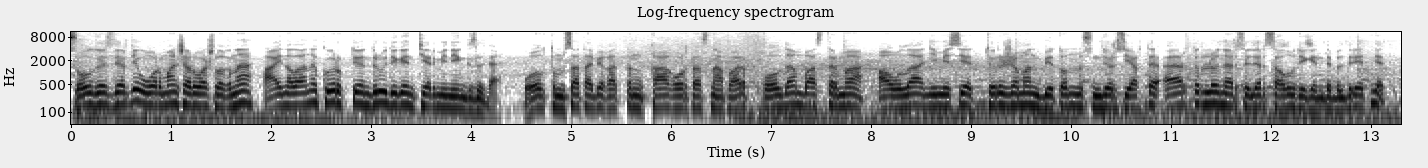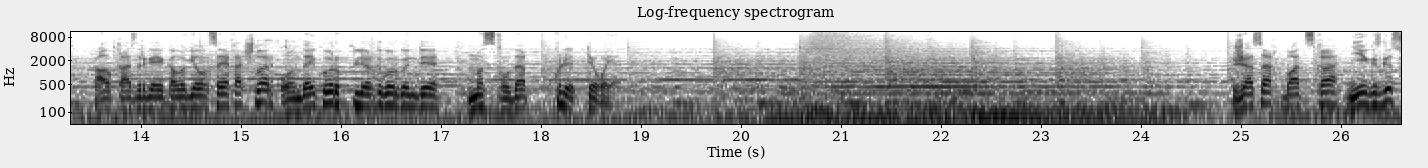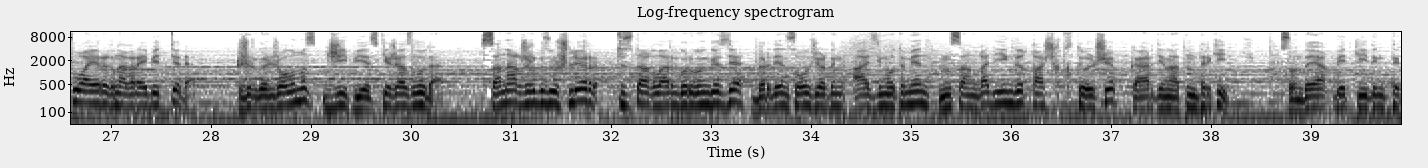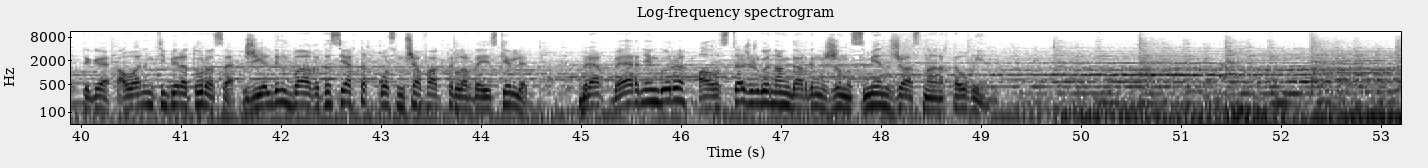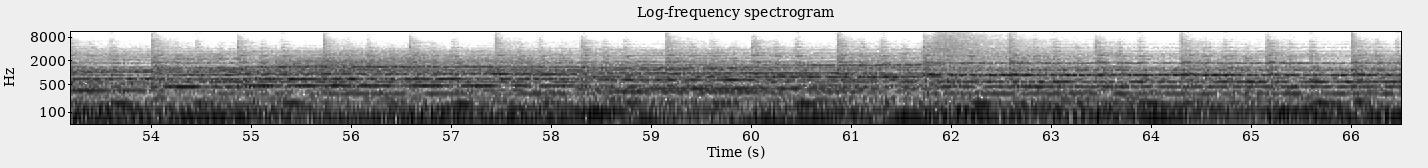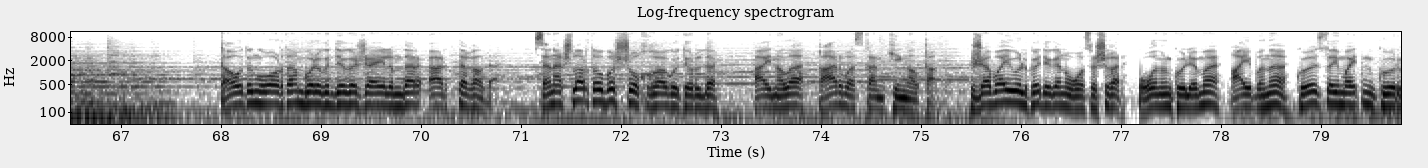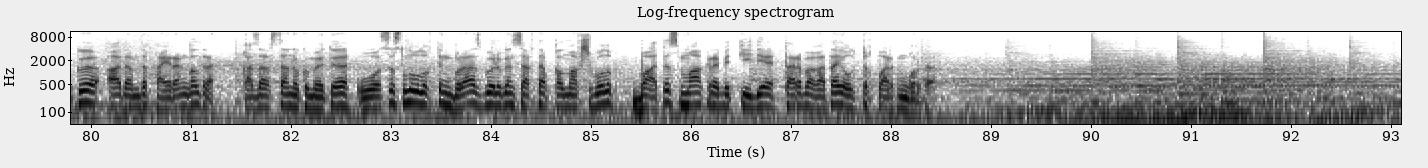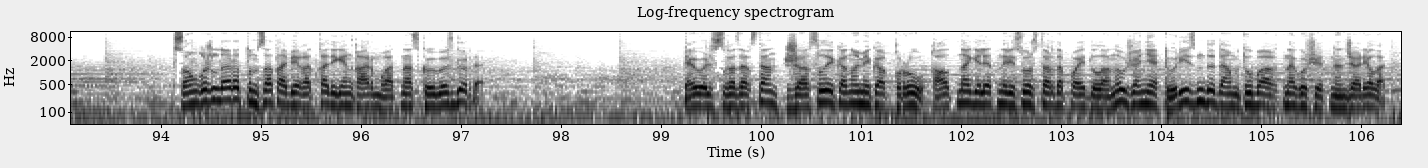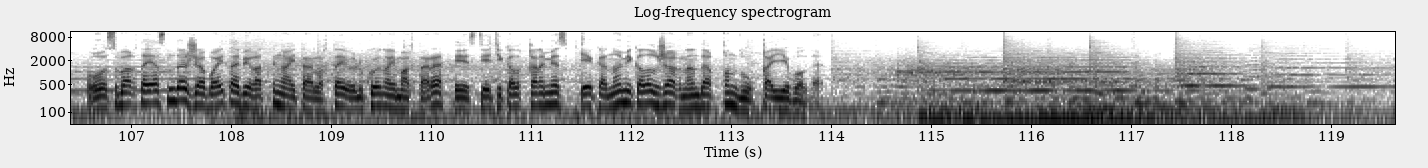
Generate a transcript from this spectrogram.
Сол кездерде орман шаруашылығына айналаны көріктендіру деген термин енгізілді. Ол тұмса табиғаттың қақ ортасына апарып қолдан бастырма аула немесе түрі жаман бетон мүсіндер сияқты әртүрлі нәрселер салу дегенді білдіретін ал қазіргі экологиялық саяхатшылар ондай көріктілерді көргенде мысқылдап күледі де қояды. Жасақ батысқа негізгі су айрығына қарай беттеді. Жүрген жолымыз GPS-ке жазылуда. Санақ жүргізушілер түз тағыларын көрген кезде бірден сол жердің азимуты мен нысанға дейінгі қашықтықты өлшеп координатын тіркейді. Сондай ақ беткейдің тіктігі ауаның температурасы желдің бағыты сияқты қосымша факторлар да ескеріледі. Бірақ бәрінен гөрі алыста жүрген аңдардың жынысы мен жасын анықтау қиын. Таудың ортан бөлігіндегі жайылымдар артта қалды. Санақшылар тобы шоқыға көтерілді. Айнала қар басқан кең алқап. Жабай өлке деген осы шығар. Оның көлемі айбыны көз тоймайтын көркі адамды қайран қалдырады. Қазақстан үкіметі осы сұлулықтың біраз бөлігін сақтап қалмақшы болып батыс макробеткейде тарбағатай ұлттық паркін құрды. Соңғы жылдары тұмса табиғатқа деген қарым қатынас көп өзгерді. Тәуелсіз қазақстан жасыл экономика құру қалпына келетін ресурстарды пайдалану және туризмді дамыту бағытына көшетінін жариялады. Осы бағыт аясында жабайы табиғаттың айтарлықтай үлкен аймақтары эстетикалық қана емес экономикалық жағынан да құндылыққа ие болды.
